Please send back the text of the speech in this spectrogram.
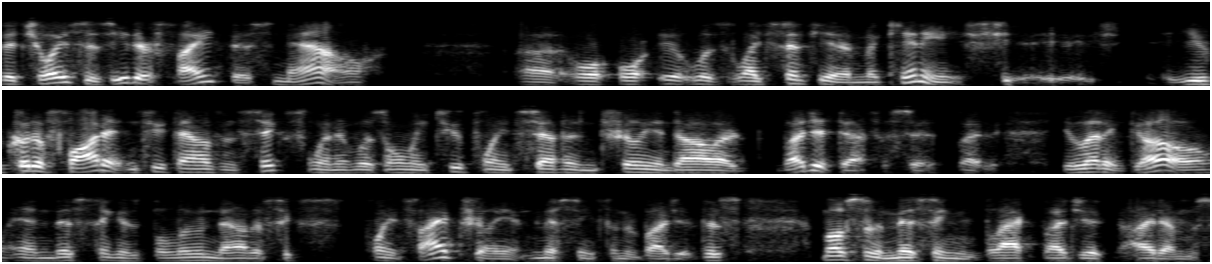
the choice is either fight this now, uh, or or it was like Cynthia McKinney. She, you could have fought it in 2006 when it was only 2.7 trillion dollar budget deficit, but you let it go, and this thing has ballooned now to 6.5 trillion missing from the budget. This most of the missing black budget items.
